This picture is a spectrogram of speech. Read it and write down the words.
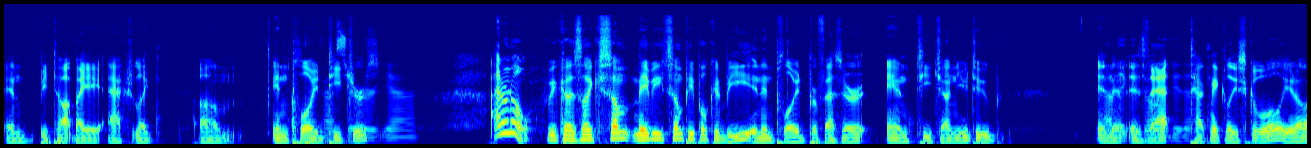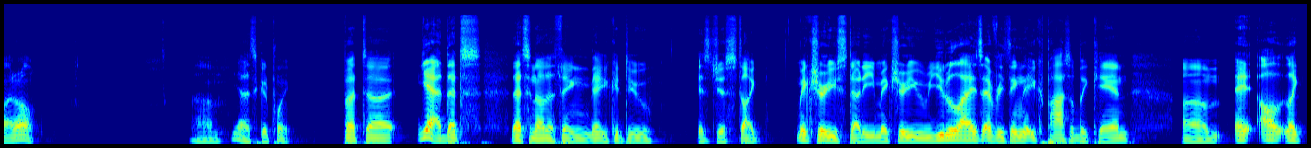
and be taught by actual like um employed teachers. Yeah. I don't know because like some maybe some people could be an employed professor and teach on YouTube. Yeah, And then, is totally that, that. technically school? You know, I don't know. Um, yeah, that's a good point. But uh, yeah, that's that's another thing that you could do is just like make sure you study, make sure you utilize everything that you could possibly can. Um, and I'll like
